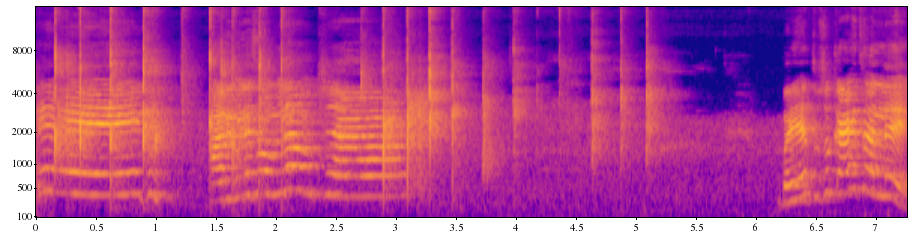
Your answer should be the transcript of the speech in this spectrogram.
ए गुड आरबीला जमलं आमच्या. भैया तुझं काय चाललंय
